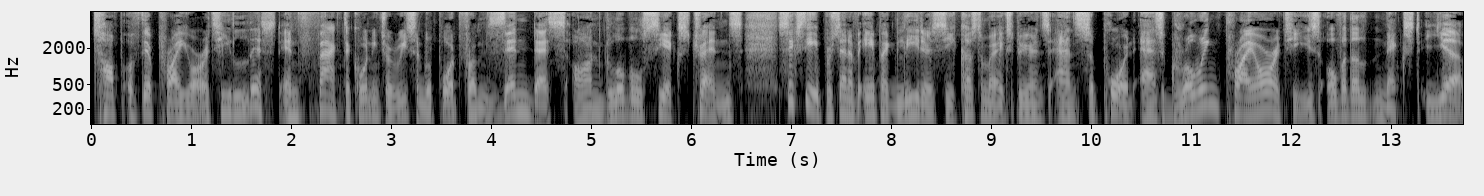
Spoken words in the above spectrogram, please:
top of their priority list. In fact, according to a recent report from Zendesk on global CX trends, 68% of APAC leaders see customer experience and support as growing priorities over the next year.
